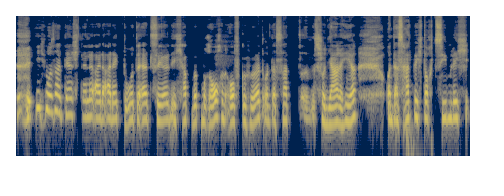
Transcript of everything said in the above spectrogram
Ich muss an der Stelle eine Anekdote erzählen. Ich habe mit dem Rauchen aufgehört und das hat äh, ist schon Jahre her und das hat mich doch ziemlich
